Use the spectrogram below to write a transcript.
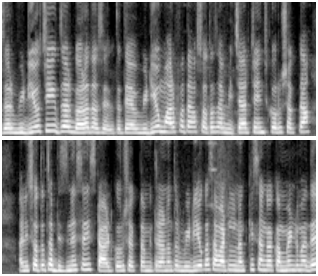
जर व्हिडिओची जर गरज असेल तर त्या व्हिडिओमार्फत स्वतःचा विचार चेंज करू शकता आणि स्वतःचा बिझनेसही स्टार्ट करू शकता मित्रांनो. तर व्हिडिओ कसा वाटला नक्की सांगा कमेंटमध्ये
